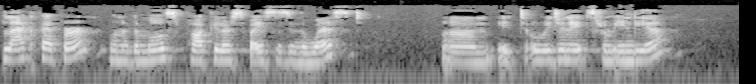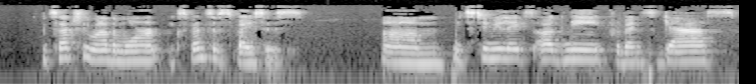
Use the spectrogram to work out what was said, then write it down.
Black pepper, one of the most popular spices in the West. Um, it originates from India. It's actually one of the more expensive spices. Um, it stimulates Agni, prevents gas.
